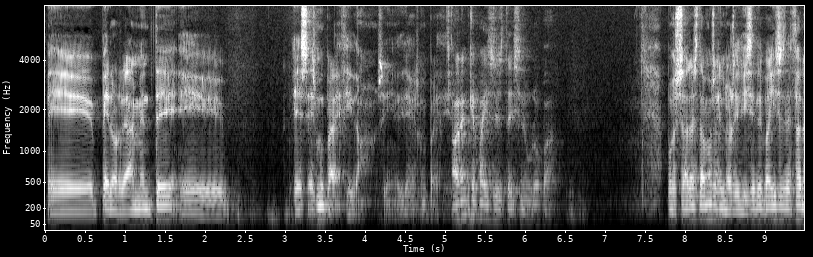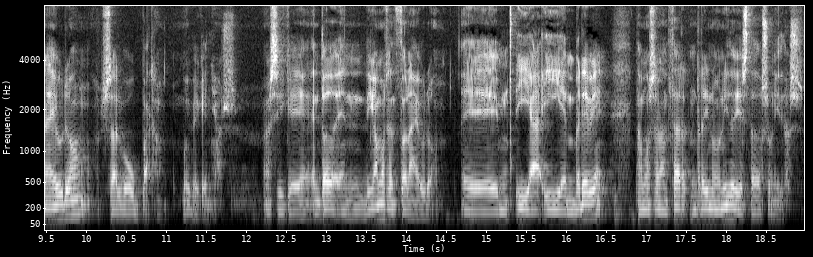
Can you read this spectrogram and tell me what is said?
Eh, pero realmente eh, es, es, muy parecido sí diría que es muy parecido. Ahora en qué países estáis en Europa pues ahora estamos en los 17 países de zona euro salvo un par muy pequeños así que en todo en, digamos en zona euro eh, y, a, y en breve vamos a lanzar Reino Unido y Estados Unidos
